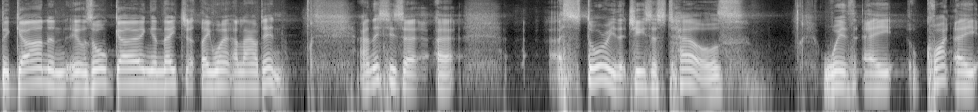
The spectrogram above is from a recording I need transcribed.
begun, and it was all going, and they just, they weren't allowed in. And this is a, a, a story that Jesus tells with a quite a,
